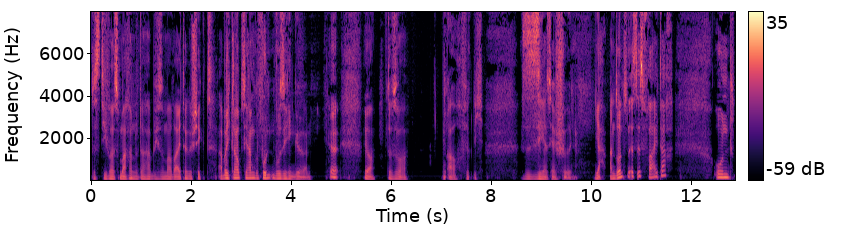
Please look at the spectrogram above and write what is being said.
Dass die was machen und da habe ich so mal weitergeschickt. Aber ich glaube, sie haben gefunden, wo sie hingehören. ja, das war auch wirklich sehr, sehr schön. Ja, ansonsten es ist Freitag und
